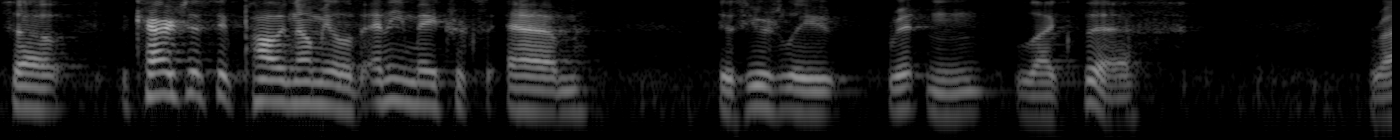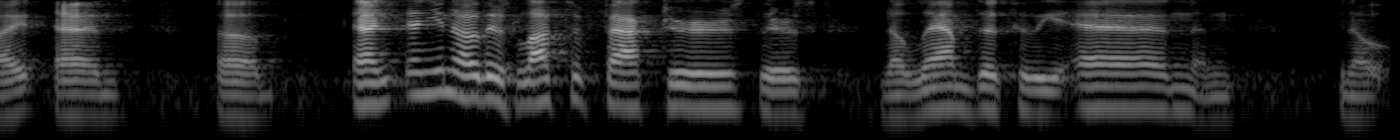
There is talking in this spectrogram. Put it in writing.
So the characteristic polynomial of any matrix M is usually written like this, right? And um, and and you know, there's lots of factors. There's you know lambda to the n, and you know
